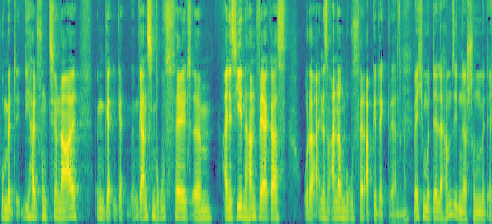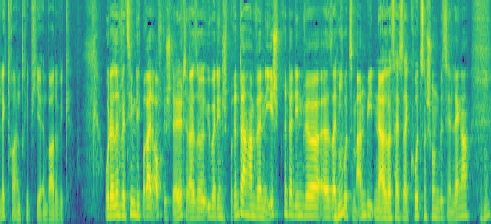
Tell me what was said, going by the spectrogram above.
womit die halt funktional im, im ganzen Berufsfeld ähm, eines jeden Handwerkers oder eines anderen Berufsfeld abgedeckt werden. Ne? Welche Modelle haben Sie denn da schon mit Elektroantrieb hier in Badewig? Oder sind wir ziemlich breit aufgestellt? Also über den Sprinter haben wir einen E-Sprinter, den wir äh, seit mhm. kurzem anbieten. Also was heißt seit kurzem schon ein bisschen länger. Mhm.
